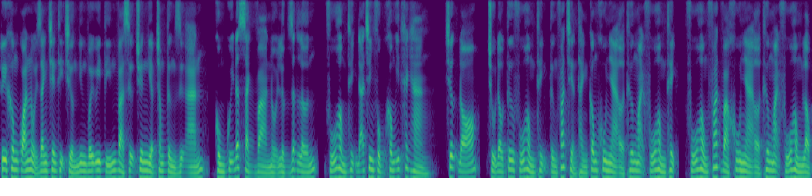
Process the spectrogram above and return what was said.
Tuy không quá nổi danh trên thị trường nhưng với uy tín và sự chuyên nghiệp trong từng dự án, cùng quỹ đất sạch và nội lực rất lớn, Phú Hồng Thịnh đã chinh phục không ít khách hàng. Trước đó, chủ đầu tư Phú Hồng Thịnh từng phát triển thành công khu nhà ở thương mại Phú Hồng Thịnh, Phú Hồng Phát và khu nhà ở thương mại Phú Hồng Lộc,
